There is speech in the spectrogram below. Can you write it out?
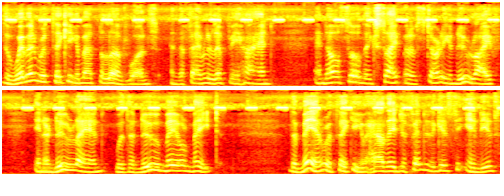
The women were thinking about the loved ones and the family left behind, and also the excitement of starting a new life in a new land with a new male mate. The men were thinking of how they defended against the Indians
